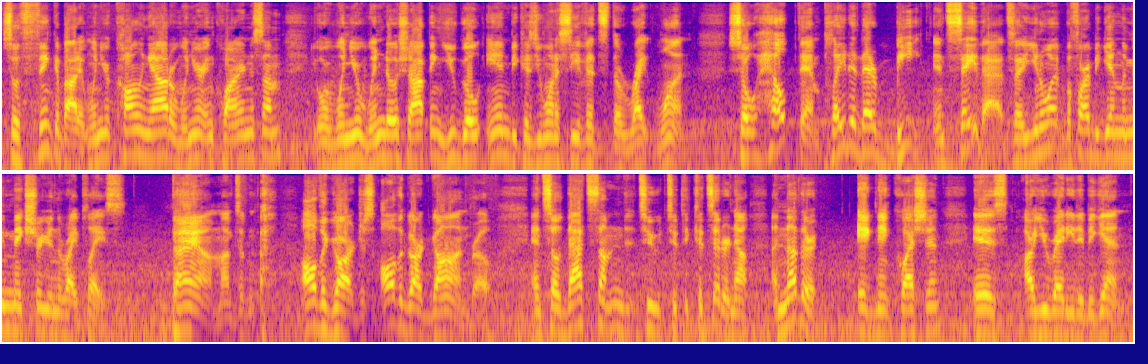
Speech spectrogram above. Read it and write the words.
So think about it. When you're calling out or when you're inquiring to some or when you're window shopping, you go in because you want to see if it's the right one. So help them play to their beat and say that. Say, you know what? Before I begin, let me make sure you're in the right place. Bam! I'm just, all the guard, just all the guard gone, bro. And so that's something to, to, to consider. Now, another ignorant question is, are you ready to begin?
